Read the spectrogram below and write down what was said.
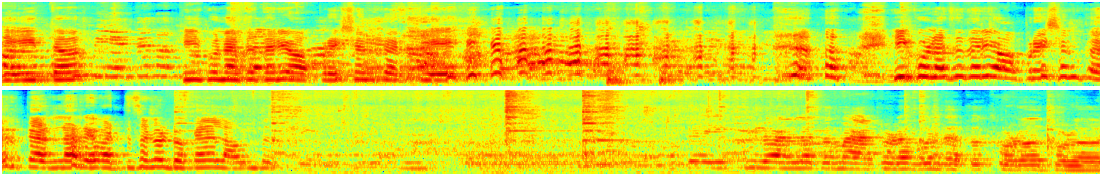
हे इथं ही कुणाचं तरी ऑपरेशन करते. ही कुणाचं तरी ऑपरेशन कर करणार आहे वाटतं. सगळं डोक्याला लावून बसते किलो आणला तर मग आठवडाभर जातो. थोडं थोडं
